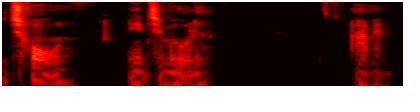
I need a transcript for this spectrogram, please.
i troen ind til målet. Amen.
